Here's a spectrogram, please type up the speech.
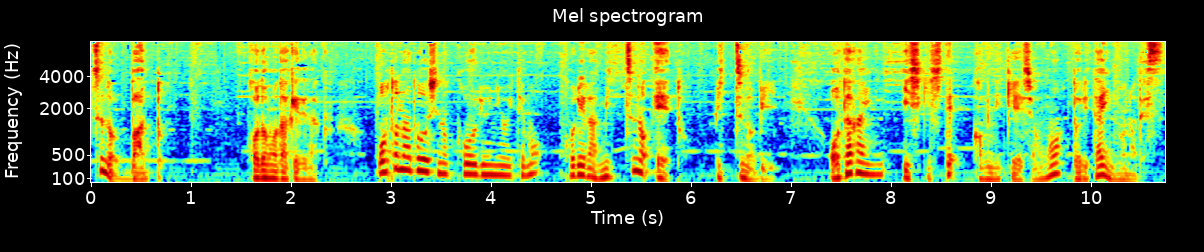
つのバッド。子供だけでなく大人同士の交流においてもこれら3つの A と3つの B お互いに意識してコミュニケーションを取りたいものです。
